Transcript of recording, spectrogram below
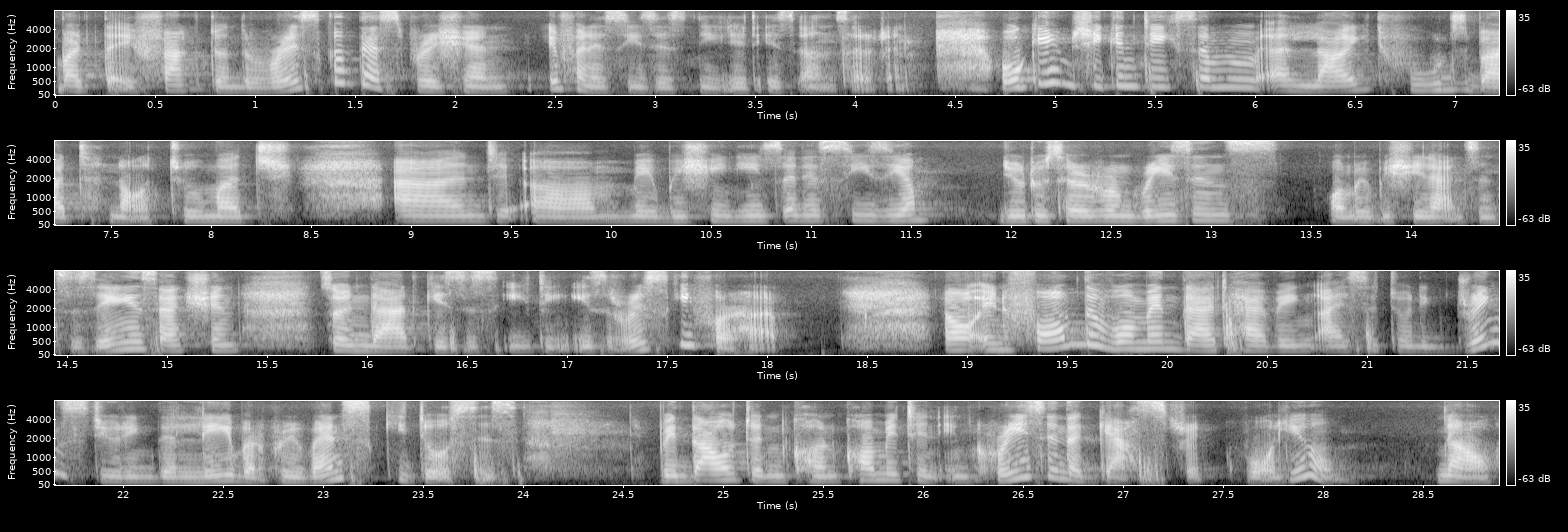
But the effect on the risk of aspiration if anesthesia is needed is uncertain. Okay she can take some uh, light foods but not too much. And um, maybe she needs anesthesia due to certain reasons or maybe she lands in cesarean section. So in that case eating is risky for her. Now inform the woman that having isotonic drinks during the labor prevents ketosis without a concomitant increase in the gastric volume. Now,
